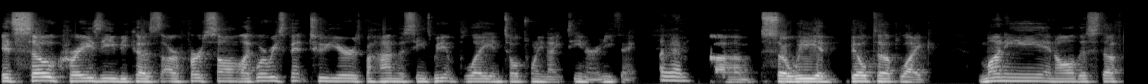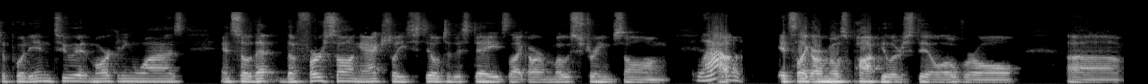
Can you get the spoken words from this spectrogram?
it's so crazy because our first song, like where we spent two years behind the scenes, we didn't play until 2019 or anything. Okay. Um, so we had built up like money and all this stuff to put into it, marketing wise. And so that the first song actually still to this day is like our most streamed song. Wow. It's like our most popular still overall. Uh,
